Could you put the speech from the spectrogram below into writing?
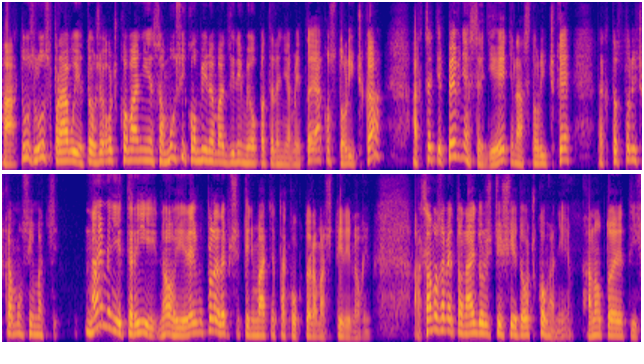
A tú zlú správu je to, že očkovanie sa musí kombinovať s inými opatreniami. To je ako stolička. Ak chcete pevne sedieť na stoličke, tak to stolička musí mať najmenej tri nohy. Je úplne lepšie, keď máte takú, ktorá má 4 nohy. A samozrejme to najdôležitejšie je to očkovanie. Áno, to je tých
